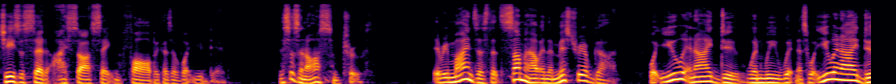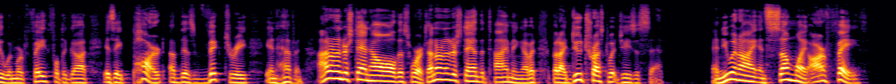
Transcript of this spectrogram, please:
Jesus said, I saw Satan fall because of what you did. This is an awesome truth. It reminds us that somehow in the mystery of God, what you and I do when we witness, what you and I do when we're faithful to God, is a part of this victory in heaven. I don't understand how all this works. I don't understand the timing of it, but I do trust what Jesus said. And you and I, in some way, our faith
